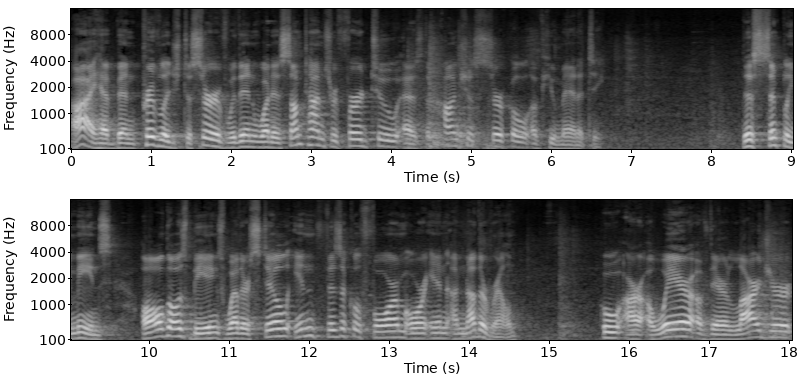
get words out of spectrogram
I have been privileged to serve within what is sometimes referred to as the conscious circle of humanity. This simply means all those beings, whether still in physical form or in another realm, who are aware of their larger,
